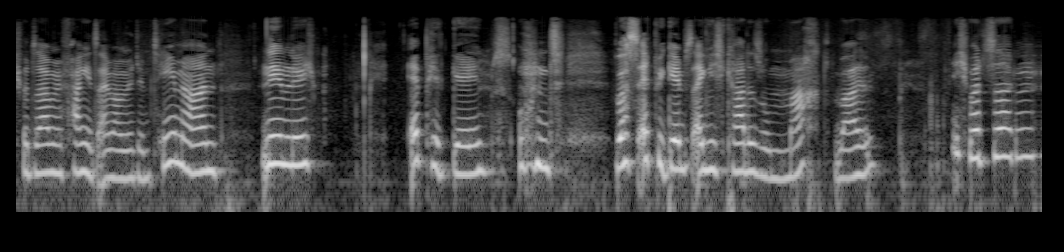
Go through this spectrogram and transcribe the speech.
Ich würde sagen, wir fangen jetzt einmal mit dem Thema an, nämlich Epic Games und was Epic Games eigentlich gerade so macht, weil ich würde sagen,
